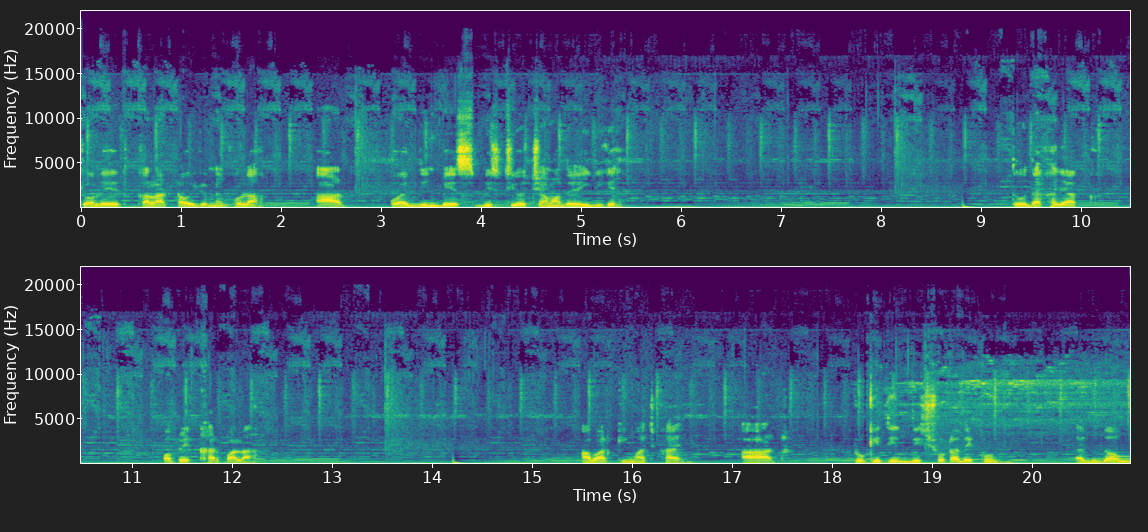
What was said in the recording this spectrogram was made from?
জলের কালারটা ওই জন্য ঘোলা। আর কয়েকদিন বেশ বৃষ্টি হচ্ছে আমাদের এই দিকে তো দেখা যাক অপেক্ষার পালা। আবার কি মাছ খায়? আর প্রকৃতির দৃশ্যটা দেখুন। একদম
